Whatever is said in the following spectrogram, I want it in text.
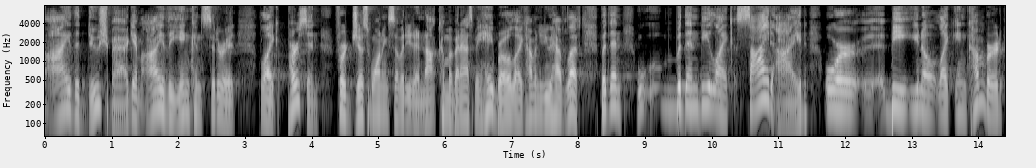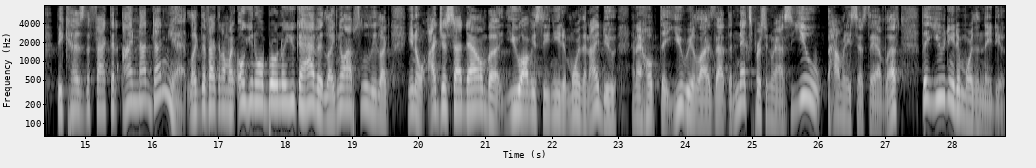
I the douchebag? Am I the inconsiderate like person for just wanting somebody to not come up and ask me, "Hey, bro, like how many do you have left?" But then, but then be like side-eyed or uh, be you know like encumbered because the fact that I'm not done yet, like the fact that I'm like, "Oh, you know what, bro? No, you can have it." Like, no, absolutely. Like, you know, I just sat down, but you obviously need it more than I do, and I hope that you realize that the next person who asks you how many sets they have left, that you need it more than they do.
